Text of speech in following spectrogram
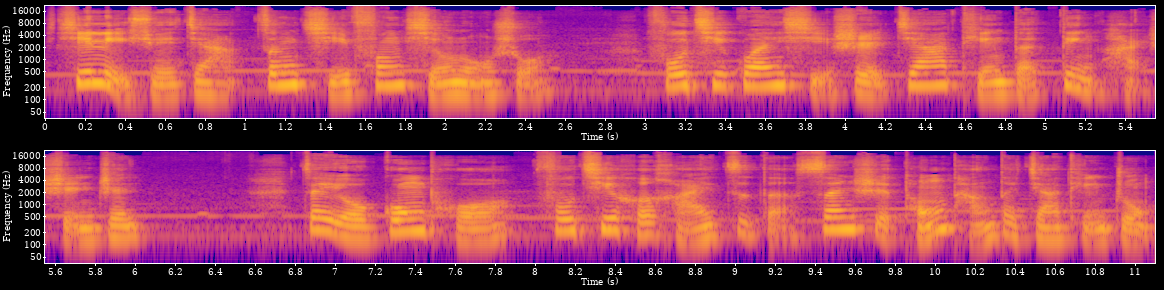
心理学家曾奇峰形容说。夫妻关系是家庭的定海神针，在有公婆、夫妻和孩子的三世同堂的家庭中，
